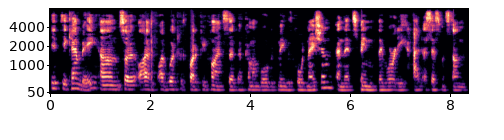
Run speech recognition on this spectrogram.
it, it can be. Um, so I've, I've worked with quite a few clients that have come on board with me with coordination, and that's been they've already had assessments done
